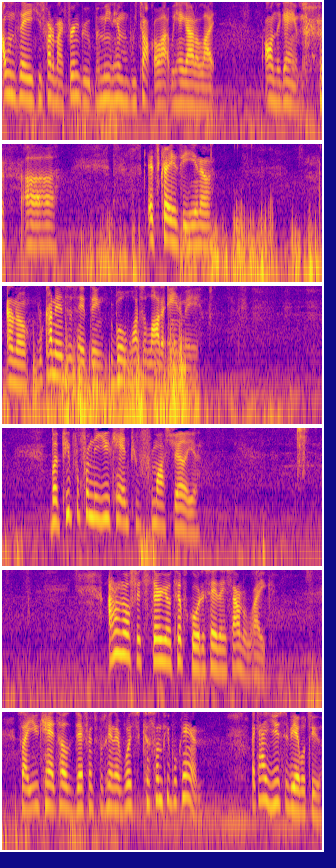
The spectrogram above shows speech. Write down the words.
I wouldn't say he's part of my friend group, but me and him, we talk a lot, we hang out a lot on the game. uh, it's, it's crazy, you know. I don't know, we're kind of into the same thing. We both watch a lot of anime. But people from the UK and people from Australia, I don't know if it's stereotypical to say they sound alike. It's like you can't tell the difference between their voices because some people can. Like I used to be able to.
